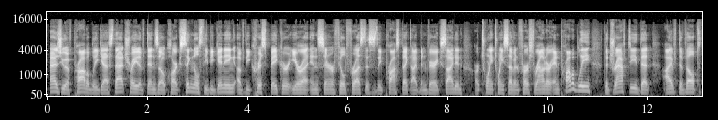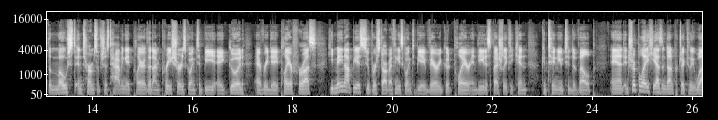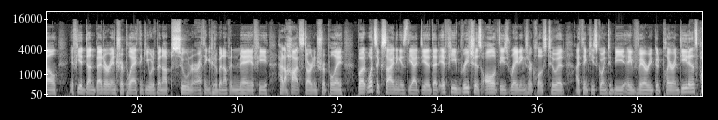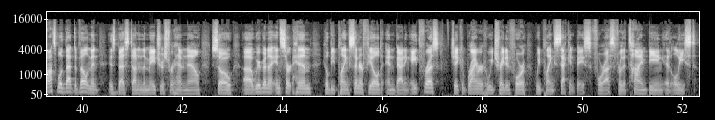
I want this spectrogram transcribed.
As you have probably guessed, that trade of Denzel Clark signals the beginning of the Chris Baker era in center field for us. This is a prospect I've been very excited, our 2027 first rounder, and probably the draftee that I've developed the most in terms of just having a player that I'm pretty sure is going to be a good everyday player for us. He may not be a superstar, but I think he's going to be a very good player indeed, especially if he can continue to develop and in AAA, he hasn't done particularly well. If he had done better in AAA, I think he would have been up sooner. I think he could have been up in May if he had a hot start in AAA. But what's exciting is the idea that if he reaches all of these ratings or close to it, I think he's going to be a very good player indeed. And it's possible that, development is best done in the majors for him now. So uh, we're going to insert him. He'll be playing center field and batting eighth for us. Jacob Reimer, who we traded for, will be playing second base for us for the time being at least.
